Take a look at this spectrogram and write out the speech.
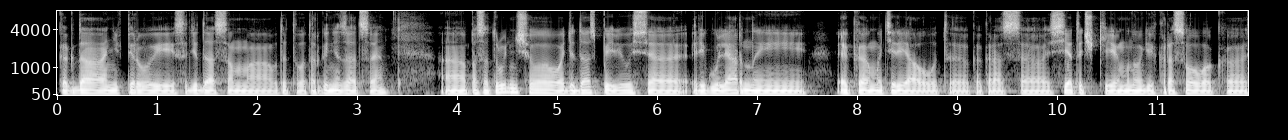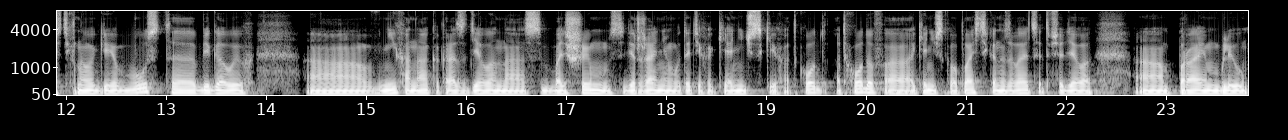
когда они впервые с Adidas, а, вот эта вот организация, посотрудничала, у Adidas появился регулярный эко-материал, вот э, как раз э, сеточки многих кроссовок э, с технологией Boost беговых, а, в них она как раз сделана с большим содержанием вот этих океанических отход, отходов, океанического пластика, называется это все дело Prime Blue.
